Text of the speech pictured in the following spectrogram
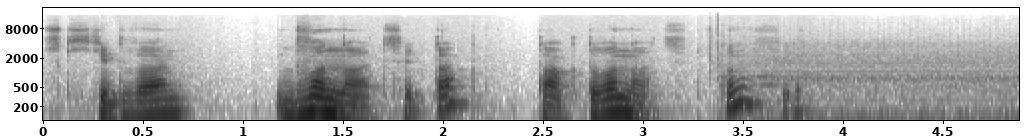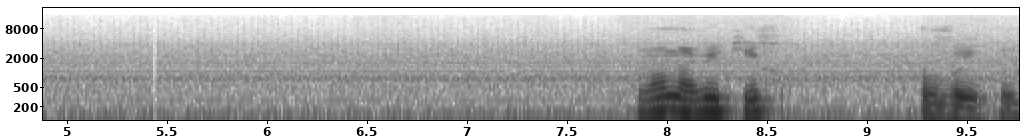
Скільки? Два? 12, так? Так, 12. Конфір. Ну, навіть їх видно.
